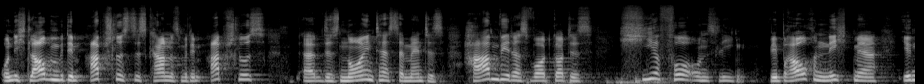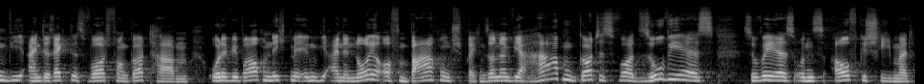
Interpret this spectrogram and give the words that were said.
Und ich glaube, mit dem Abschluss des Kanons, mit dem Abschluss äh, des Neuen Testamentes haben wir das Wort Gottes hier vor uns liegen. Wir brauchen nicht mehr irgendwie ein direktes Wort von Gott haben oder wir brauchen nicht mehr irgendwie eine neue Offenbarung sprechen, sondern wir haben Gottes Wort, so wie er es, so wie er es uns aufgeschrieben hat,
